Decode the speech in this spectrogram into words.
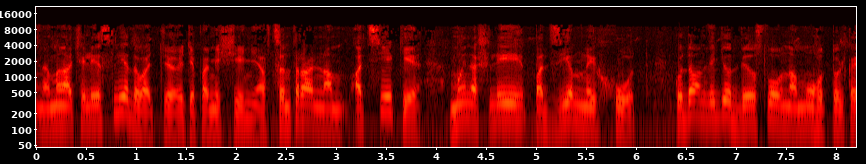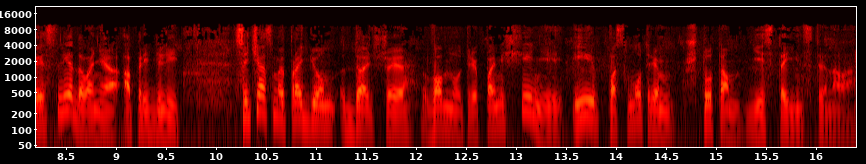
мы начали исследовать эти помещения, в центральном отсеке мы нашли подземный ход. Куда он ведет, безусловно, могут только исследования определить. Сейчас мы пройдем дальше вовнутрь помещений и посмотрим, что там есть таинственного.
